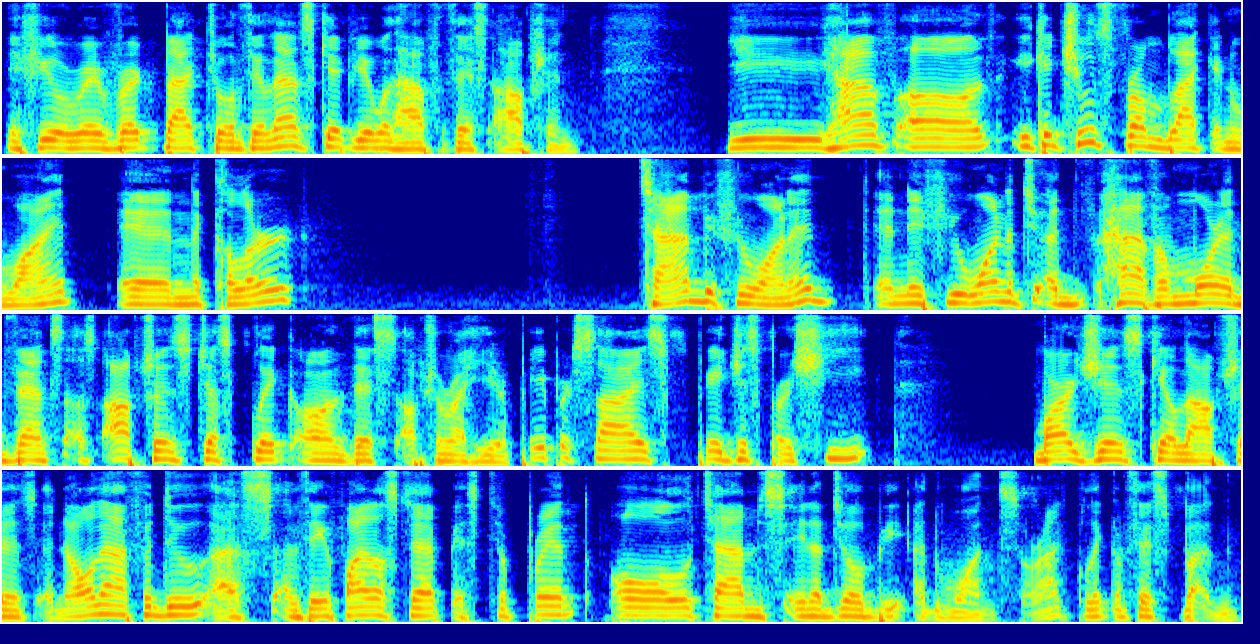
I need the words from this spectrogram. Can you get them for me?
If you revert back to the landscape you will have this option. You have uh you can choose from black and white and the color tab if you wanted. And if you wanted to have a more advanced options, just click on this option right here. Paper size, pages per sheet, margin, scale options. And all I have to do as the final step is to print all tabs in Adobe at once. All right, click on this button.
